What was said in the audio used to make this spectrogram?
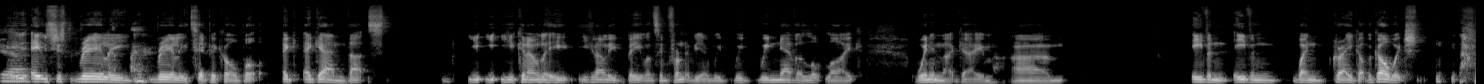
yeah. it, it was just really, really typical. But again, that's you, you can only you can only beat what's in front of you. We we we never looked like winning that game. Um, even even when Gray got the goal, which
